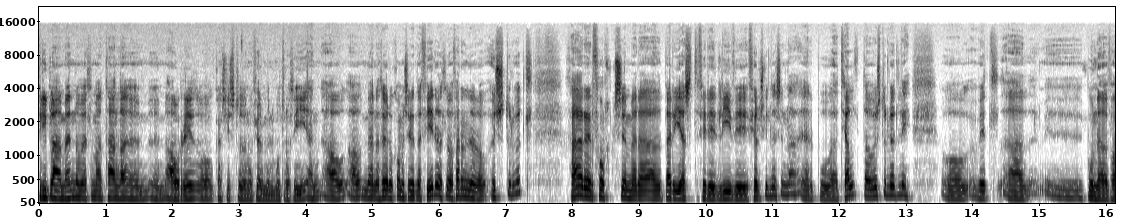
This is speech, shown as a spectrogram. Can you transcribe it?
þrý blaðamenn og við ætlum að tala um, um árið og kannski stöðun og fjölmiðlum út frá því. En á, á meðan þau eru að koma sér hérna fyrir ætlum við að fara niður á Östurvöll. Þar er fólk sem er að berjast fyrir lífi fjölskyldin sinna, er búið að tjálta á Östurvelli og vil að, uh, búin að fá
